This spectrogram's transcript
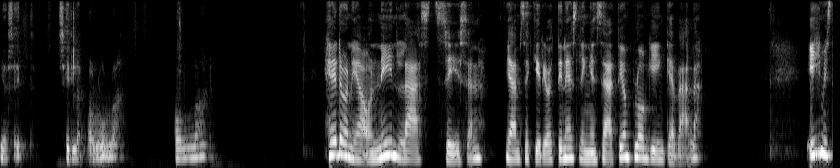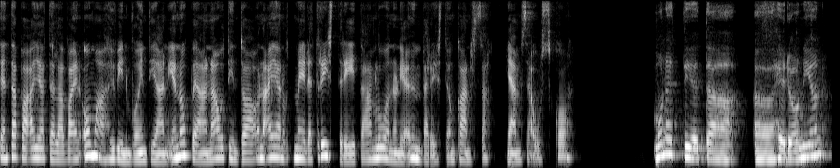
Ja sitten sillä polulla ollaan. Hedonia on niin last season, Jämse kirjoitti Neslingin säätiön blogiin keväällä. Ihmisten tapa ajatella vain omaa hyvinvointiaan ja nopeaa nautintoa on ajanut meidät ristiriitaan luonnon ja ympäristön kanssa, Jämsä uskoo. Monet tietää hedonian,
